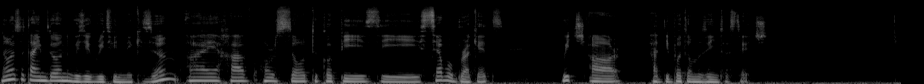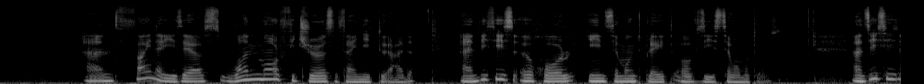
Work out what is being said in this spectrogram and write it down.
Now that I'm done with the grid fin mechanism, I have also to copy the servo brackets which are at the bottom of the interstage. And finally, there's one more feature that I need to add, and this is a hole in the mount plate of the servo motors. And this, is,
